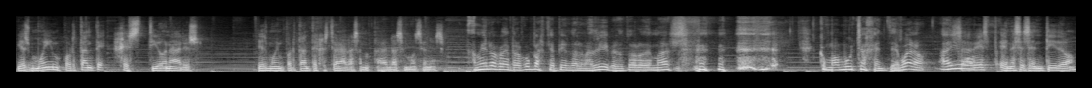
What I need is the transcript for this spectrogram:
Y es muy importante gestionar eso y es muy importante gestionar las, em, las, emociones. A mí lo que me preocupa es que pierda el Madrid, pero todo lo demás, como a mucha gente. Bueno, ahí sabes en ese sentido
